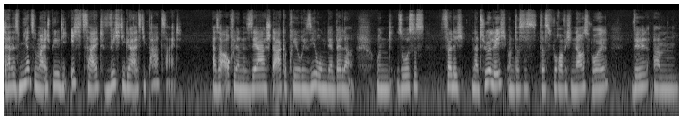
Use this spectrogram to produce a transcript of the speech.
dann ist mir zum Beispiel die Ich-Zeit wichtiger als die Paarzeit. Also auch wieder eine sehr starke Priorisierung der Bälle. Und so ist es völlig natürlich, und das ist das, worauf ich hinaus will, will ähm,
